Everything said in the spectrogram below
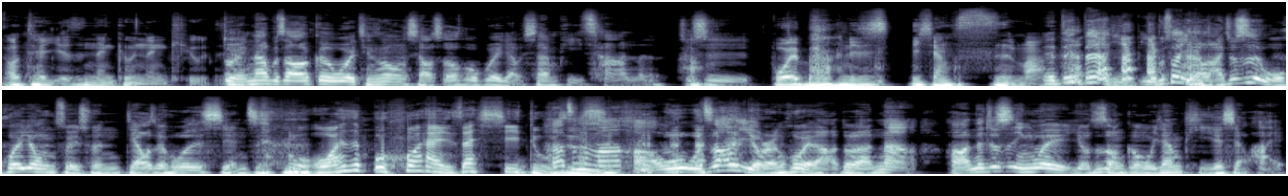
哦，对，也是能 Q 能 Q 的。对，那不知道各位听众小时候会不会咬橡皮擦呢？就是不会吧？你是你想死吗？哎，对对，也也不算咬啦，就是我会用嘴唇叼着或者衔着。我我还是不会，你在吸毒？真的吗？好，我我知道有人会啦，对吧？那好，那就是因为有这种跟我一样皮的小孩，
